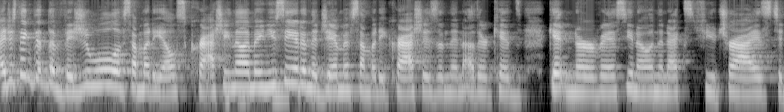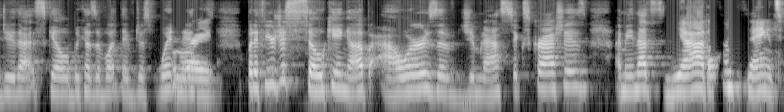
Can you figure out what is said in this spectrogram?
I just think that the visual of somebody else crashing, though, I mean, you see it in the gym if somebody crashes and then other kids get nervous, you know, in the next few tries to do that skill because of what they've just witnessed. Right. But if you're just soaking up hours of gymnastics crashes, I mean, that's Yeah, that's what I'm saying. It's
